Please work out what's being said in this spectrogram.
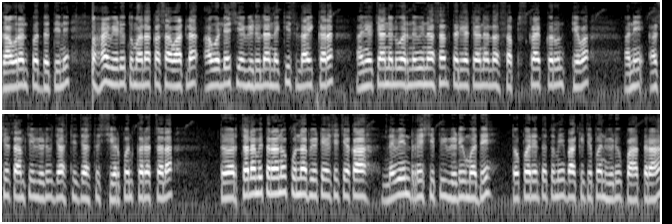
गावरान पद्धतीने. हा व्हिडिओ तुम्हाला कसा वाटला आवडल्यास या व्हिडिओला नक्कीच लाईक करा आणि या चॅनलवर नवीन असाल तर या चॅनलला सबस्क्राईब करून ठेवा. आणि असेच आमचे व्हिडिओ जास्तीत जास्त शेअर पण करत चला. तर चला मित्रांनो पुन्हा भेटूया अशाच एका नवीन रेसिपी व्हिडिओमध्ये तोपर्यंत तुम्ही बाकीचे पण व्हिडिओ पाहत राहा.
